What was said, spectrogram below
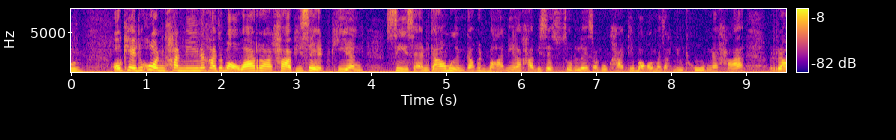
ม โอเคทุกคนคันนี้นะคะจะบอกว่าราคาพิเศษเพียง 499,000 บาทนี่ราคาพิเศษสุดๆเลยสำหรับลูกค้าที่บอกว่ามาจาก YouTube นะคะ เรา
